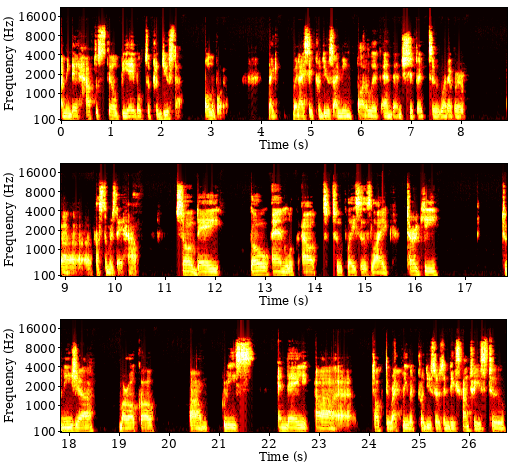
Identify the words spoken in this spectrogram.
I mean, they have to still be able to produce that olive oil. Like when I say produce, I mean bottle it and then ship it to whatever uh, customers they have. So they go and look out to places like Turkey, Tunisia, Morocco, um, Greece, and they uh, talk directly with producers in these countries to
